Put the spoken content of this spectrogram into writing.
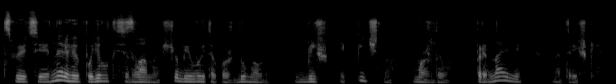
свою цю енергію поділитися з вами, щоб і ви також думали більш епічно, можливо, принаймні на трішки.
